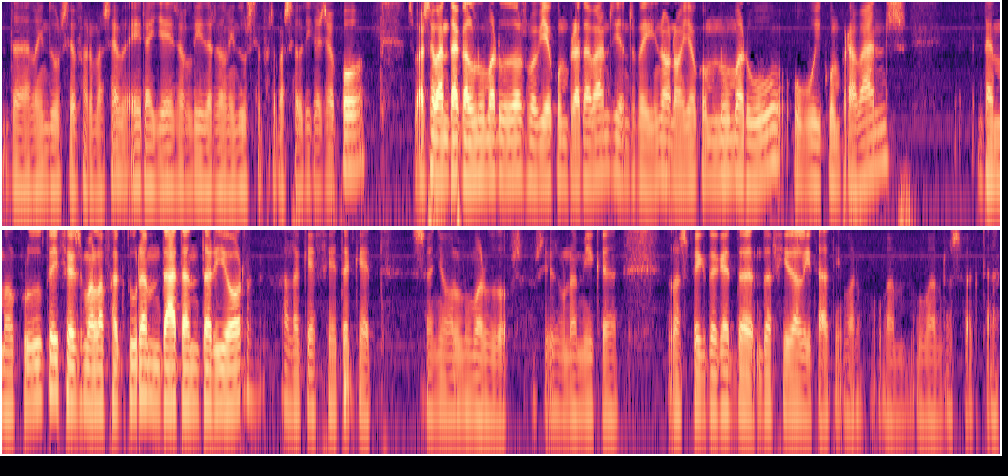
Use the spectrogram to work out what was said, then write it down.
de la indústria farmacèutica, era i és el líder de la indústria farmacèutica a Japó, es va assabentar que el número 2 ho havia comprat abans i ens va dir no, no, jo com número 1 ho vull comprar abans, vem el producte i fes-me la factura amb data anterior a la que he fet aquest senyor el número 2. O sigui, és una mica l'aspecte aquest de, de fidelitat i bueno, ho, vam, ho vam respectar.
